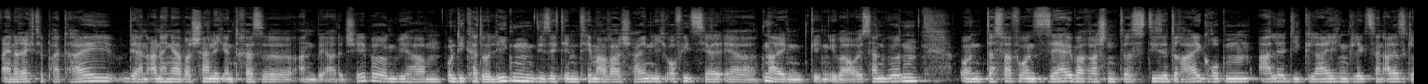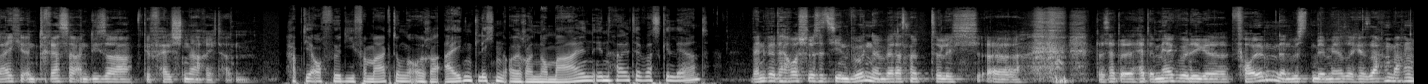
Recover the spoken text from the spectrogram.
eine rechte Partei, deren Anhänger wahrscheinlich Interesse an Beate Zschäpe irgendwie haben und die Katholiken, die sich dem Thema wahrscheinlich offiziell eher neigend gegenüber äußern würden. Und das war für uns sehr überraschend, dass diese drei Gruppen alle die gleichen Klicks, alles gleiche Interesse an dieser gefälschten Nachricht hatten. Habt ihr auch für die Vermarktung eurer eigentlichen, eurer normalen Inhalte was gelernt? Wenn wir daraus Schlüsse ziehen würden, dann wäre das natürlich, äh, das hätte, hätte merkwürdige Folgen, dann müssten wir mehr solche Sachen machen.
